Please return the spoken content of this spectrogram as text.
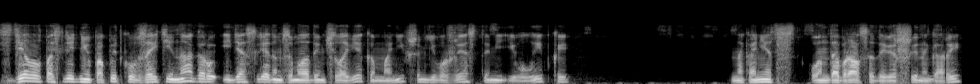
сделал последнюю попытку взойти на гору, идя следом за молодым человеком, манившим его жестами и улыбкой. Наконец он добрался до вершины горы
